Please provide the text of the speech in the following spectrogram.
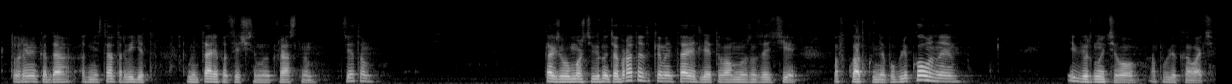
в то время, когда администратор видит комментарий, подсвеченный красным цветом. Также вы можете вернуть обратно этот комментарий, для этого вам нужно зайти во вкладку «Не и вернуть его «Опубликовать».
